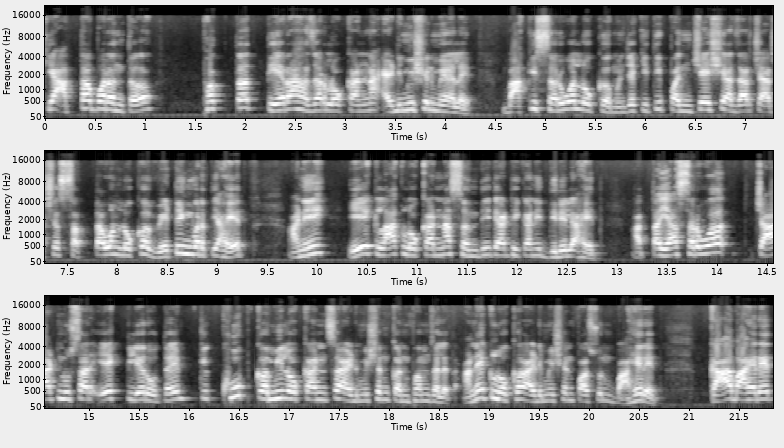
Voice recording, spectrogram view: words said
की आत्तापर्यंत फक्त तेरा हजार लोकांना ॲडमिशन मिळालं आहे बाकी सर्व लोक म्हणजे किती? पंच्याऐंशी हजार चारशे सत्तावन्न लोक वेटिंगवरती आहेत आणि एक लाख लोकांना संधी त्या ठिकाणी दिलेल्या आहेत. आत्ता या सर्व चार्टनुसार एक क्लिअर होतं आहे की खूप कमी लोकांचं ॲडमिशन कन्फर्म झालं आहेत अनेक लोक ॲडमिशनपासून बाहेर आहेत. का बाहेर आहेत?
